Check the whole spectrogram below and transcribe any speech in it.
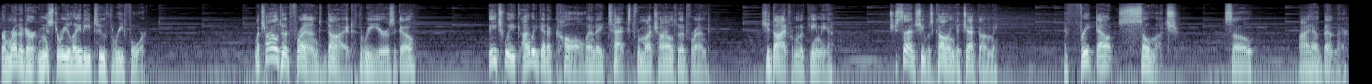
From Redditor Mystery Lady 234 My childhood friend died three years ago. Each week I would get a call and a text from my childhood friend. She died from leukemia. She said she was calling to check on me. I freaked out so much so I have been there.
